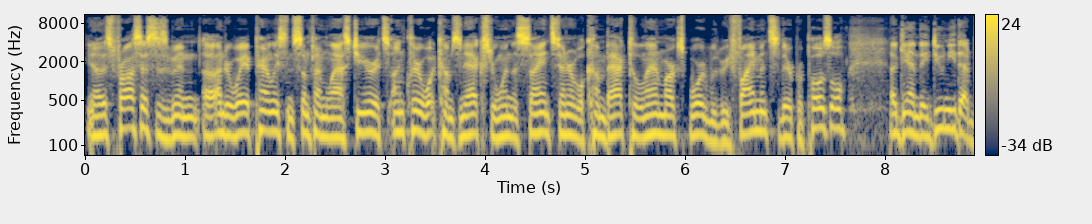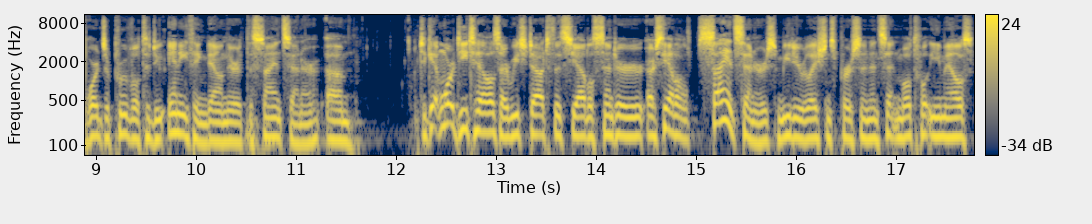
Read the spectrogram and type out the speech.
You know, this process has been uh, underway apparently since sometime last year. It's unclear what comes next or when the Science Center will come back to the Landmarks Board with refinements to their proposal. Again, they do need that board's approval to do anything down there at the Science Center. Um, to get more details, I reached out to the Seattle Center, or Seattle Science Center's media relations person and sent multiple emails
